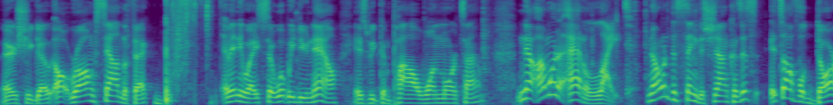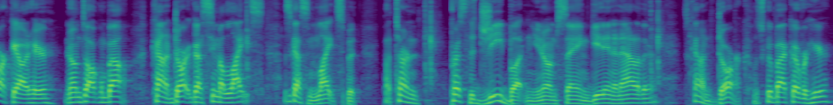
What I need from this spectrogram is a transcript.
There she goes. Oh, wrong sound effect anyway, so what we do now is we compile one more time. Now I want to add a light. Now I want this thing to shine because it's it's awful dark out here. You know what I'm talking about? Kind of dark. Got to see my lights? It's got some lights, but if I turn, press the G button, you know what I'm saying? Get in and out of there. It's kind of dark. Let's go back over here.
